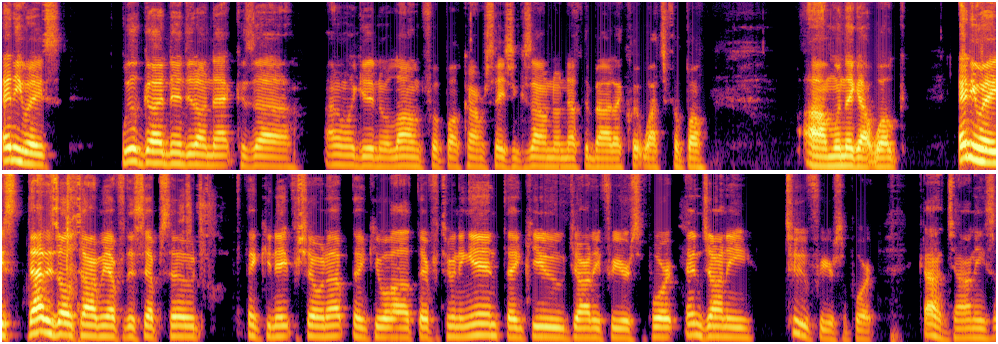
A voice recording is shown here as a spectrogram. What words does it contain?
Anyways, we'll go ahead and end it on that because uh, I don't want to get into a long football conversation because I don't know nothing about it. I quit watching football um, when they got woke. Anyways, that is all the time we have for this episode. Thank you, Nate, for showing up. Thank you all out there for tuning in. Thank you, Johnny, for your support, and Johnny too for your support. God, Johnny's,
